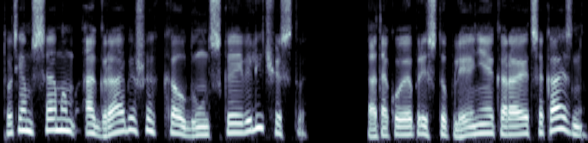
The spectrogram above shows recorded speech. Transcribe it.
то тем самым ограбишь их колдунское величество. А такое преступление карается казнью.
